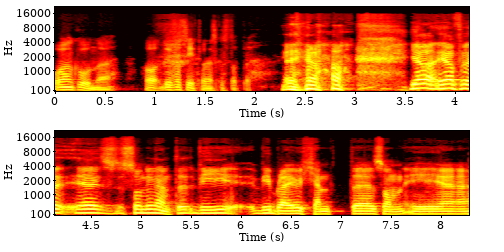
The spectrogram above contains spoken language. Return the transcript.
Og en kone. Og du får si til om jeg skal stoppe. Ja, ja, for eh, som du nevnte, vi, vi blei jo kjent eh, sånn i, eh,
